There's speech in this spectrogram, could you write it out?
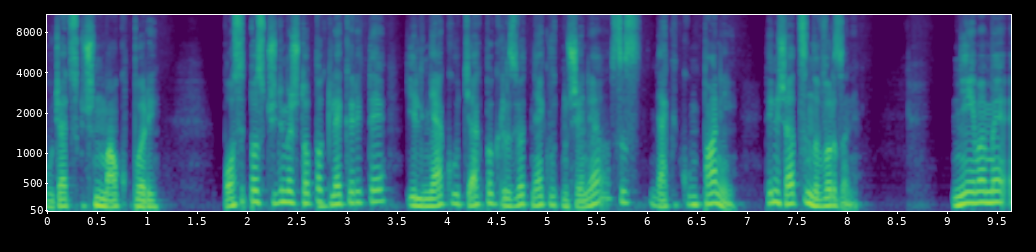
получават изключително малко пари. После пък се чудиме, що пък лекарите или някои от тях пък развиват някакви отношения с някакви компании. Те нещата са навързани. Ние имаме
